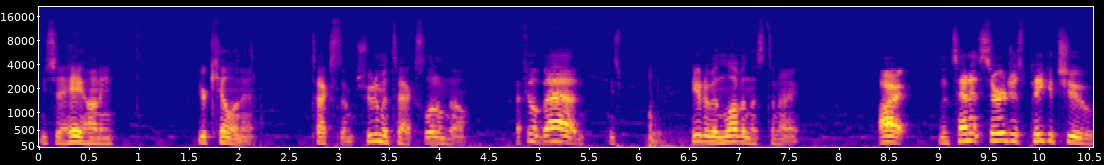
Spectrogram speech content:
You say, "Hey, honey, you're killing it." Text him. Shoot him a text. Let him know. I feel bad. He's he would have been loving this tonight. All right, Lieutenant Surge's Pikachu.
